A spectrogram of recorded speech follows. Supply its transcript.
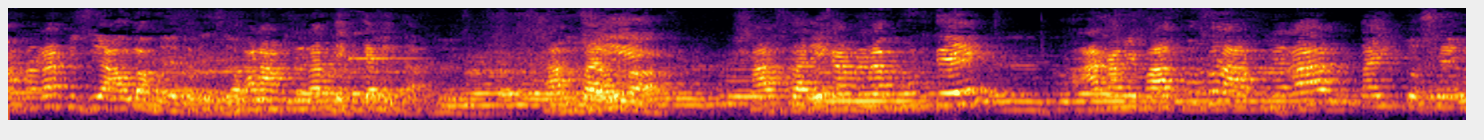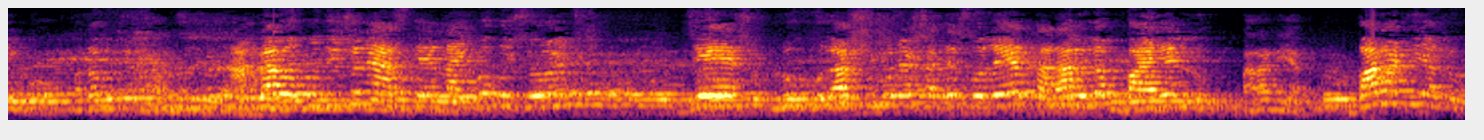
আপনারা কিছু আওলা আপনারা দেখতে নিতা। সাত তারিখ সাত তারিখ আপনারা ভোট আগামী পাঁচ বছর আপনারা দায়িত্ব সে নিব। আমরা অপোজিশনে আজকে লাইভ কইছি যে লোকগুলা সুমনের সাথে চলে তারা হইল বাইরের লোক। বারাটিয়া লোক।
